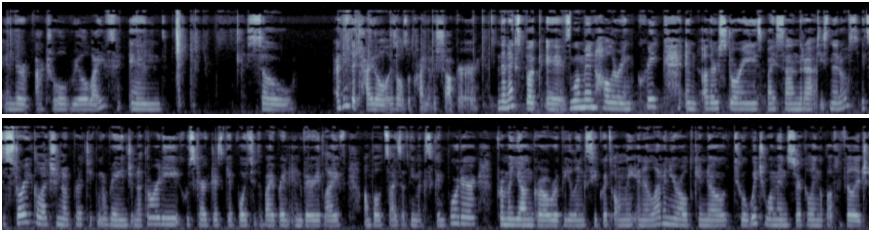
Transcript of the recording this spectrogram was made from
in their actual real life. And so I think the title is also kind of a shocker. The next book is Woman Hollering Creek and Other Stories by Sandra Cisneros. It's a story collection of breathtaking range and authority whose characters give voice to the vibrant and varied life on both sides of the Mexican border, from a young girl revealing secrets only an 11-year-old can know to a witch woman circling above the village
